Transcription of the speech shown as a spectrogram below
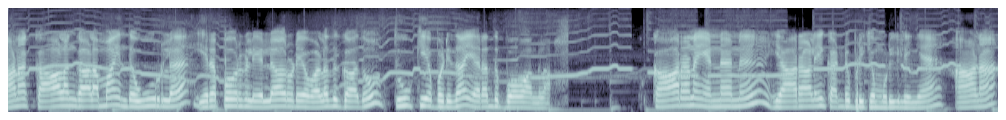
ஆனால் காலங்காலமாக இந்த ஊரில் இறப்பவர்கள் எல்லாருடைய வலது காதும் தூக்கியபடி தான் இறந்து போவாங்களாம். காரணம் என்னன்னு யாராலையும் கண்டுபிடிக்க முடியலைங்க. ஆனால்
